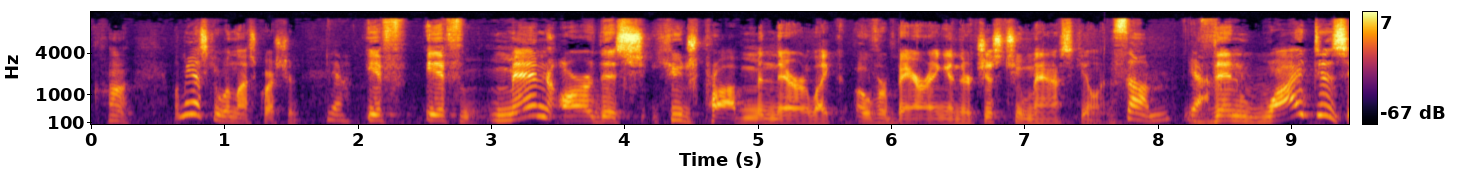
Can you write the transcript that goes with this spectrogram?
Huh. Let me ask you one last question. Yeah. If if men are this huge problem and they're like overbearing and they're just too masculine, Some, yeah. Then why does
